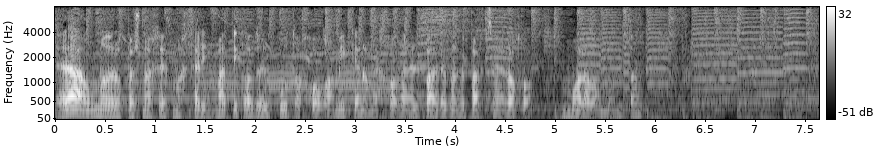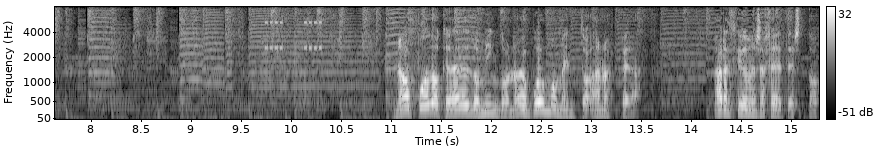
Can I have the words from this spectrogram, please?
Era uno de los personajes más carismáticos del puto juego. A mí que no me jodan. El padre con el parche en el ojo. Molaba un montón. No puedo quedar el domingo. No es buen momento. Ah, no, espera. Ha recibido mensaje de texto.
